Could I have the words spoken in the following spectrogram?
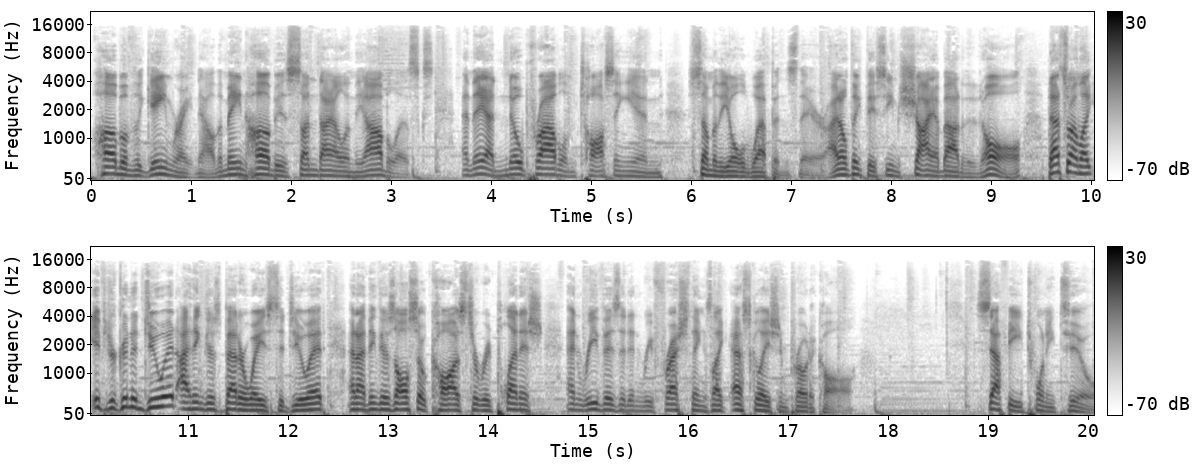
hub of the game right now. The main hub is Sundial and the Obelisks, and they had no problem tossing in some of the old weapons there. I don't think they seem shy about it at all. That's why I'm like, if you're going to do it, I think there's better ways to do it, and I think there's also cause to replenish and revisit and refresh things like Escalation Protocol. Sephi 22.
